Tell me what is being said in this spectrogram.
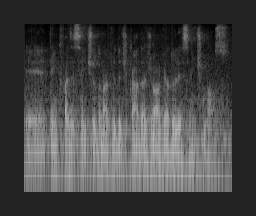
é, tem que fazer sentido na vida de cada jovem adolescente nosso.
